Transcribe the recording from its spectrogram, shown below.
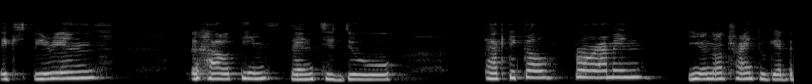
experience how teams tend to do tactical programming, you know, trying to get the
